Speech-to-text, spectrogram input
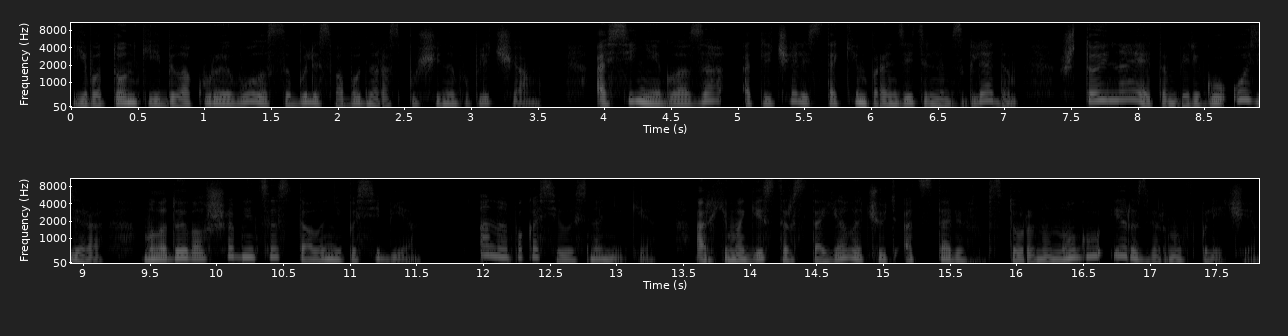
Его тонкие белокурые волосы были свободно распущены по плечам, а синие глаза отличались таким пронзительным взглядом, что и на этом берегу озера молодой волшебнице стало не по себе. Она покосилась на Нике. Архимагистр стояла, чуть отставив в сторону ногу и развернув плечи.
